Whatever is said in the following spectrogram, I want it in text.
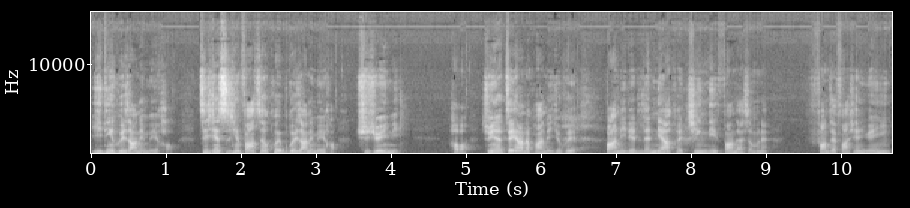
一定会让你美好，这件事情发生会不会让你美好，取决于你，好吧？所以呢，这样的话，你就会把你的能量和精力放在什么呢？放在发现原因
